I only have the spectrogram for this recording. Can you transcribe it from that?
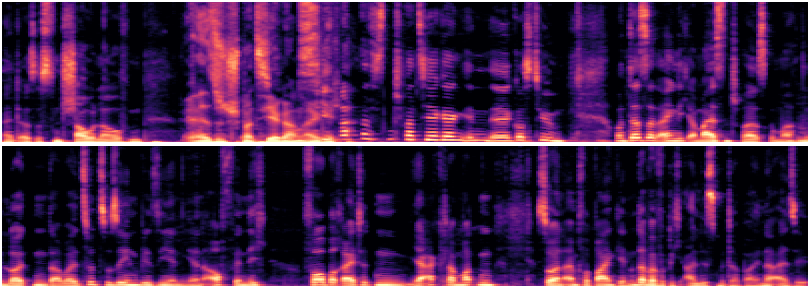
Halt, also es ist ein Schaulaufen. Es ist ein Spaziergang eigentlich. Ja, das ist ein Spaziergang in äh, Kostüm. Und das hat eigentlich am meisten Spaß gemacht, den Leuten dabei zuzusehen, wie sie in ihren aufwendig vorbereiteten ja, Klamotten so an einem vorbeigehen. Und da war wirklich alles mit dabei. Ne? Also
